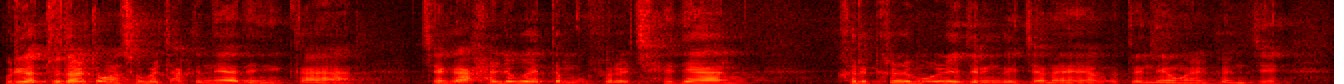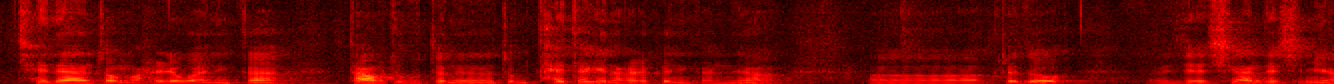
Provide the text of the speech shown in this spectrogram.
우리가 두 달 동안 수업을 다 끝내야 되니까 제가 하려고 했던 목표를 최대한 커리큘럼 올려드린 거 있잖아요. 어떤 내용 할 건지 최대한 좀 하려고 하니까 다음 주부터는 좀 타이트하게 나갈 거니까요. 어, 그래도 이제 시간 되시면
